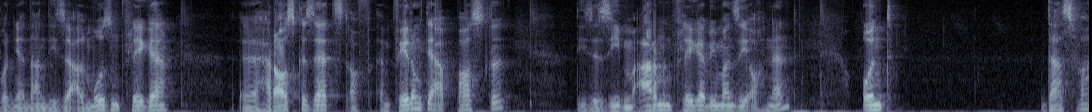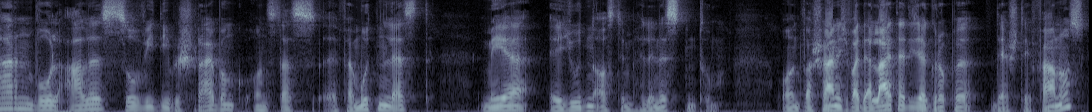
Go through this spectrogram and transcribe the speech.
wurden ja dann diese Almosenpfleger äh, herausgesetzt auf Empfehlung der Apostel, diese sieben Armenpfleger, wie man sie auch nennt. Und das waren wohl alles, so wie die Beschreibung uns das äh, vermuten lässt, mehr äh, Juden aus dem Hellenistentum. Und wahrscheinlich war der Leiter dieser Gruppe der Stephanus,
